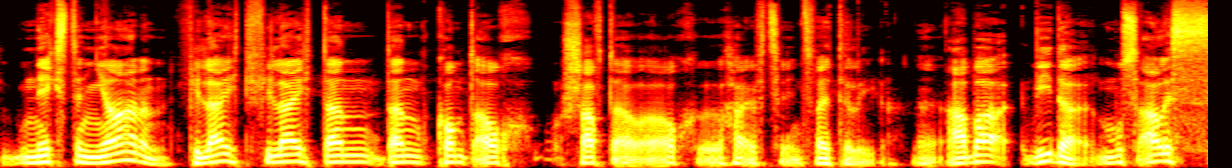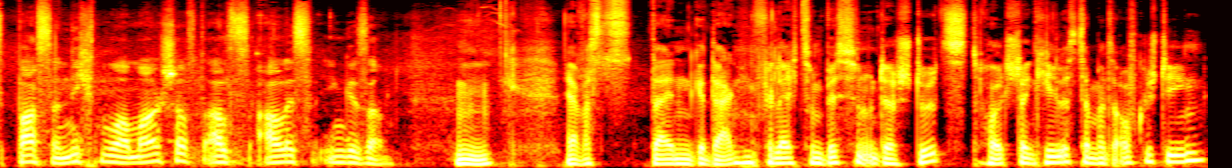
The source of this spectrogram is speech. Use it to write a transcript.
nächsten Jahren, vielleicht, vielleicht dann, dann kommt auch, schafft auch HFC in zweite Liga. Ne? Aber wieder, muss alles passen, nicht nur Mannschaft, als alles insgesamt. Hm. Ja, was deinen Gedanken vielleicht so ein bisschen unterstützt, Holstein Kiel ist damals aufgestiegen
